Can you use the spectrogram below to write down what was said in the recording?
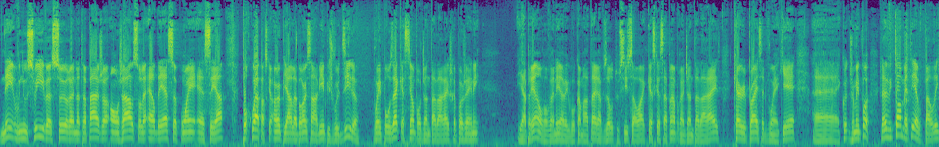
Venez vous nous suivre sur euh, notre page On sur le rds.ca. Pourquoi? Parce que, un, Pierre Lebrun s'en vient, puis je vous le dis, là, je vais poser la question pour John Tavares, je ne serai pas gêné. Et après, on va revenir avec vos commentaires à vous autres aussi, savoir qu'est-ce que ça prend pour un John Tavares. Carey Price, êtes-vous inquiet? Euh, écoute, je même pas. J'avais Victor Mété à vous parler.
